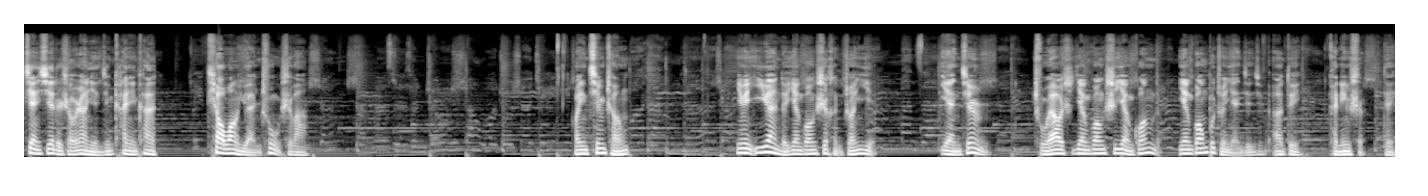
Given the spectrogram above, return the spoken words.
间歇的时候，让眼睛看一看，眺望远处，是吧？欢迎倾城，因为医院的验光师很专业，眼镜主要是验光师验光的，验光不准眼睛就啊，对，肯定是对。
